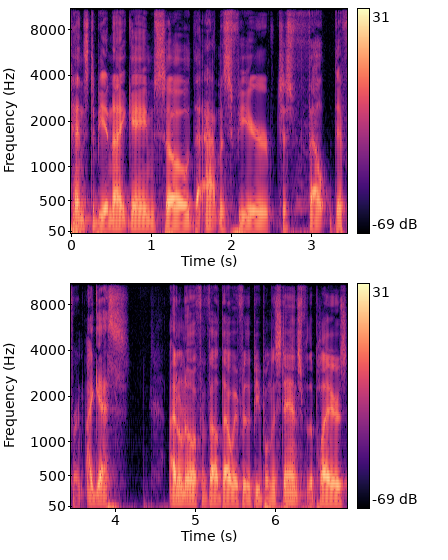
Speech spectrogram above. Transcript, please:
tends to be a night game, so the atmosphere just felt different. I guess I don't know if it felt that way for the people in the stands, for the players.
